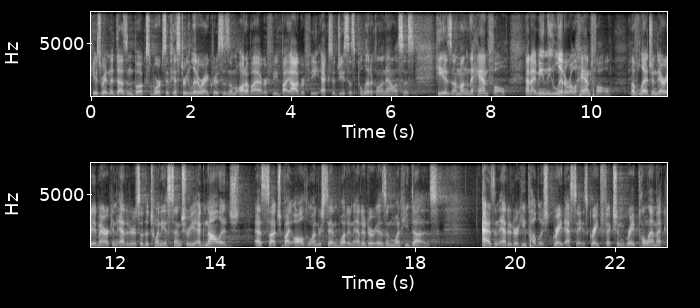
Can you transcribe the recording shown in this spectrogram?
He has written a dozen books, works of history, literary criticism, autobiography, biography, exegesis, political analysis. He is among the handful, and I mean the literal handful, of legendary American editors of the 20th century, acknowledged as such by all who understand what an editor is and what he does. As an editor, he published great essays, great fiction, great polemic,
